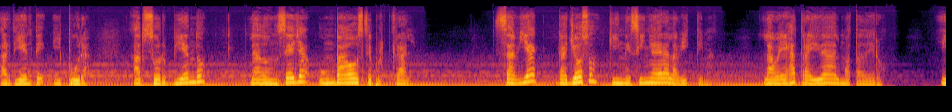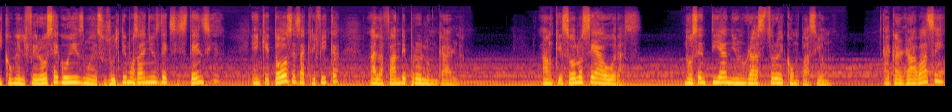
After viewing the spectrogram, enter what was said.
ardiente y pura, absorbiendo la doncella un vaho sepulcral. Sabía Galloso que Inesiña era la víctima, la oveja traída al matadero, y con el feroz egoísmo de sus últimos años de existencia, en que todo se sacrifica al afán de prolongarla aunque solo sea horas. No sentía ni un rastro de compasión. Agarrábase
